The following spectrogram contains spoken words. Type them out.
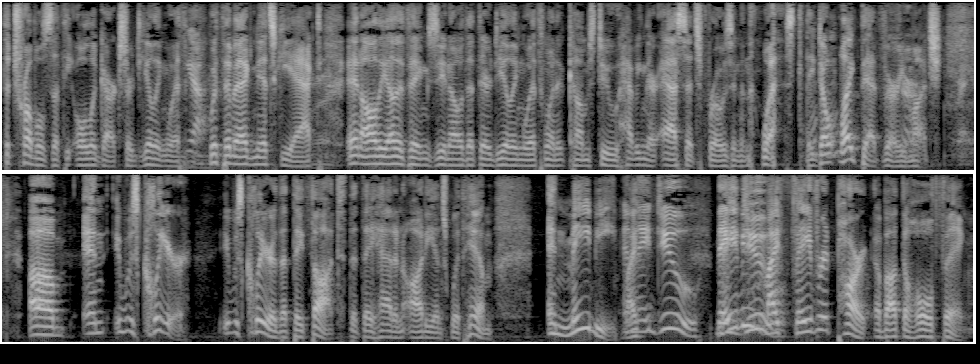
the troubles that the oligarchs are dealing with Yeah. with the Magnitsky Act and all the other things, you know, that they're dealing with when it comes to having their assets frozen in the West. They don't like that very much. Um, and it was clear. It was clear that they thought that they had an audience with him. And maybe and they do. They Maybe do. my favorite part about the whole thing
